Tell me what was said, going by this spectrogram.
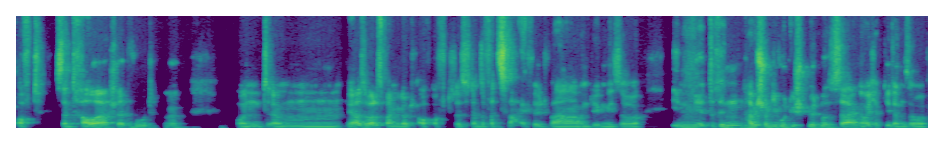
oft ist dann Trauer statt Wut. Ne? Und ähm, ja, so war das bei mir, glaube ich, auch oft, dass ich dann so verzweifelt war und irgendwie so in mir drin habe ich schon die Wut gespürt, muss ich sagen, aber ich habe die dann so,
